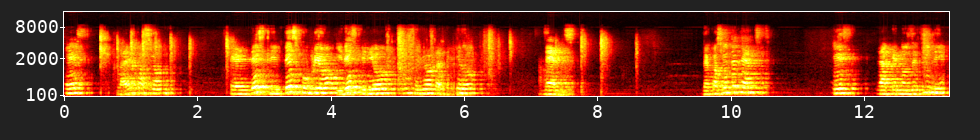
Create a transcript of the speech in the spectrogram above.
Es la ecuación que descubrió y describió un señor de apellido Nernst. La ecuación de Nernst es la que nos define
